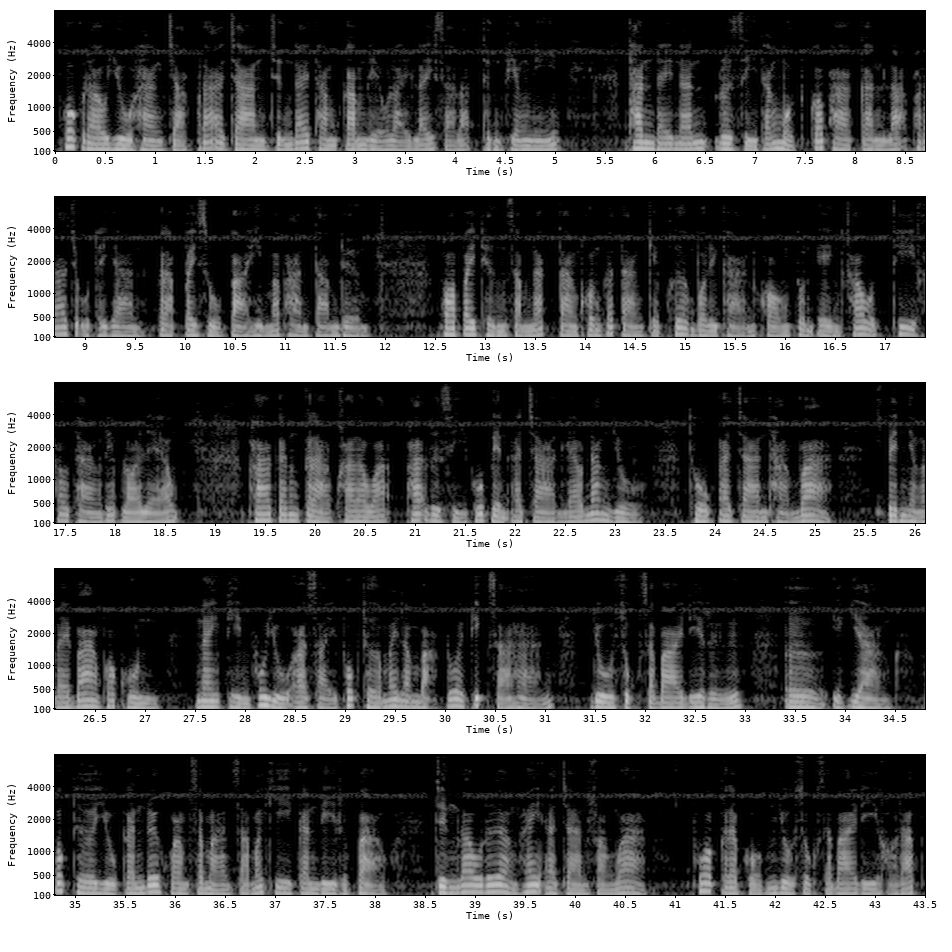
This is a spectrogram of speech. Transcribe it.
พวกเราอยู่ห่างจากพระอาจารย์จึงได้ทำกรรมเหลวไหลไร้สาระถึงเพียงนี้ ทันใดนั้นฤาษีทั้งหมดก็พากันละพระราชอุทยานกลับไปสู่ป่าหิมพานต์ตามเดิม พอไปถึงสำนักต่างคนก็ต่างเก็บเครื่องบริขารของตนเองเข้าที่เข้าทางเรียบร้อยแล้ว พากันกราบคารวะพระฤาษีผู้เป็นอาจารย์แล้วนั่งอยู่ ถูกอาจารย์ถามว่า เป็นอย่างไรบ้างพ่อคุณ ในถิ่นผู้อยู่อาศัยพวกเธอไม่ลำบากด้วยภิกษาหาร อยู่สุขสบายดีหรือ เออ อีกอย่าง พวกเธออยู่กันด้วยความสมานสามัคคีกันดีหรือเปล่า จึงเล่าเรื่องให้อาจารย์ฟังว่า พวกกระผมอยู่สุขสบายดีขอรับ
